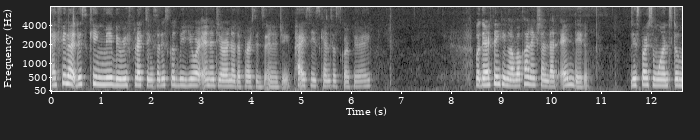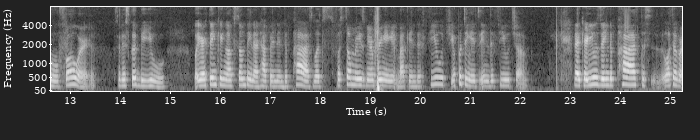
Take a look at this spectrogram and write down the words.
I feel like this king may be reflecting, so this could be your energy or another person's energy. Pisces, Cancer, Scorpio, right? But they're thinking of a connection that ended. This person wants to move forward. So this could be you. But you're thinking of something that happened in the past, but for some reason you're bringing it back in the future. You're putting it in the future. Like you're using the past, this, whatever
